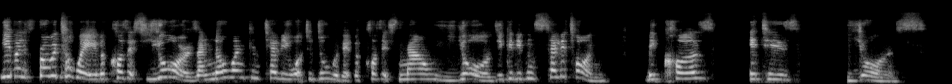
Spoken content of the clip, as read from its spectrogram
even throw it away because it's yours and no one can tell you what to do with it because it's now yours. You can even sell it on because it is yours.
